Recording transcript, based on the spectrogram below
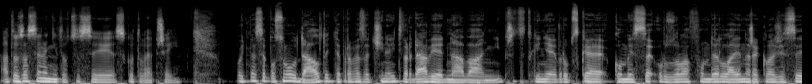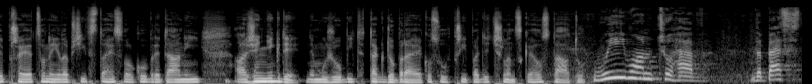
A to zase není to, co si Skotové přejí. Pojďme se posunout dál, teď teprve začínají tvrdá vyjednávání. Předsedkyně Evropské komise Ursula von der Leyen řekla, že si přeje co nejlepší vztahy s Velkou Británií, ale že nikdy nemůžou být tak dobré, jako jsou v případě členského státu. We want to have the best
